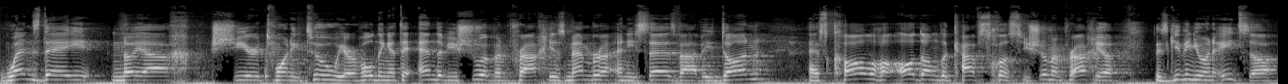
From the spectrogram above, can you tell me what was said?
Wednesday, Noyach, Shir 22. We are holding at the end of Yeshua ben Prachia's membra, and he says, done as kol ha'adam lekavschus. Yeshua ben Prachia is giving you an eitzah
